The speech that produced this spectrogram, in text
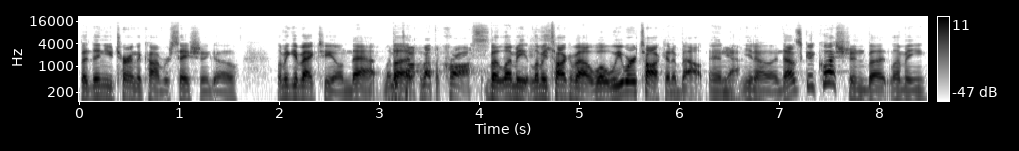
But then you turn the conversation and go, "Let me get back to you on that." Let but, me talk about the cross. But let me let me talk about what we were talking about, and Yeah. you know, and that was a good question. But let me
